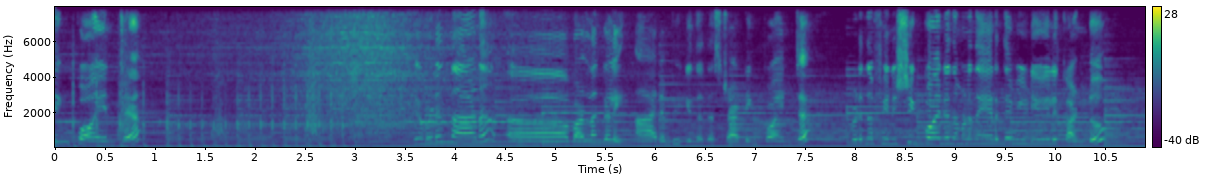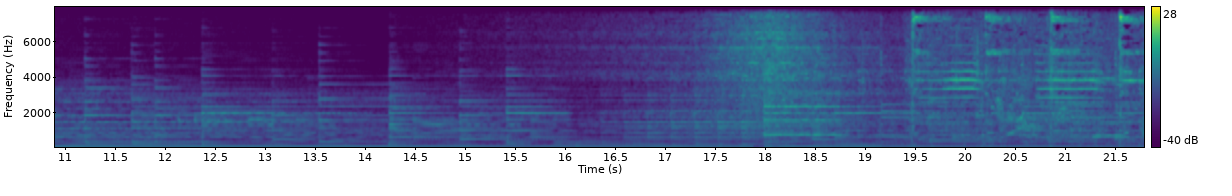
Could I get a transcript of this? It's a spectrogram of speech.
സ്റ്റാർട്ടിംഗ് പോയിന്റ് ഇവിടുന്നാണ് വള്ളംകളി ആരംഭിക്കുന്നത്. സ്റ്റാർട്ടിംഗ് പോയിന്റ് ഇവിടുന്ന് ഫിനിഷിംഗ് പോയിന്റ് നമ്മൾ നേരത്തെ വീഡിയോയിൽ കണ്ടു.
